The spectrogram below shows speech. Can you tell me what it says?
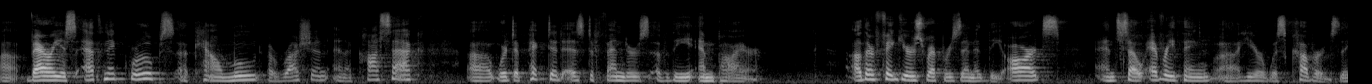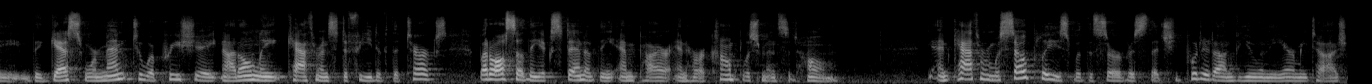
Uh, various ethnic groups, a Kalmuk, a Russian, and a Cossack, uh, were depicted as defenders of the empire. Other figures represented the arts, and so everything uh, here was covered. The, the guests were meant to appreciate not only Catherine's defeat of the Turks, but also the extent of the empire and her accomplishments at home. And Catherine was so pleased with the service that she put it on view in the Hermitage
